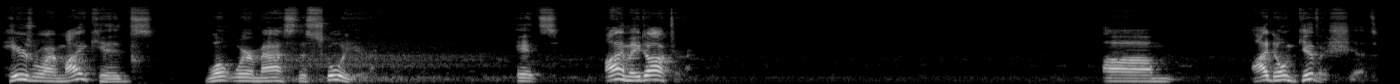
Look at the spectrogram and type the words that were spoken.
here's why my kids won't wear masks this school year. It's I'm a doctor. Um, I don't give a shit.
